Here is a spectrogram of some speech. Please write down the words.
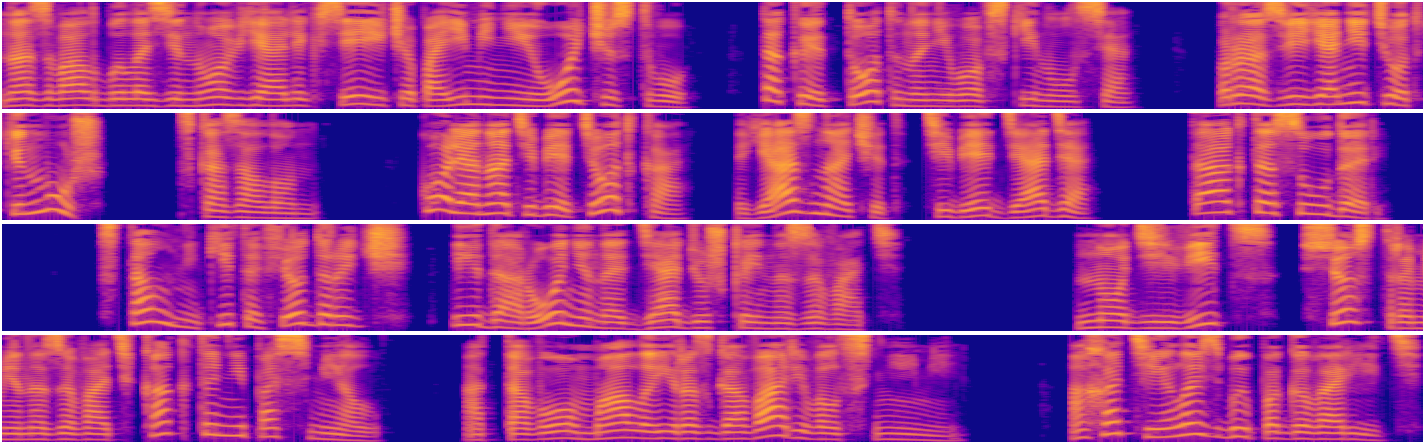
Назвал было Зиновья Алексеевича по имени и отчеству, так и тот на него вскинулся. «Разве я не теткин муж?» — сказал он. «Коль она тебе тетка, я, значит, тебе дядя. Так-то, сударь. Стал Никита Федорович и Доронина дядюшкой называть. Но девиц сестрами называть как-то не посмел. Оттого мало и разговаривал с ними. А хотелось бы поговорить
